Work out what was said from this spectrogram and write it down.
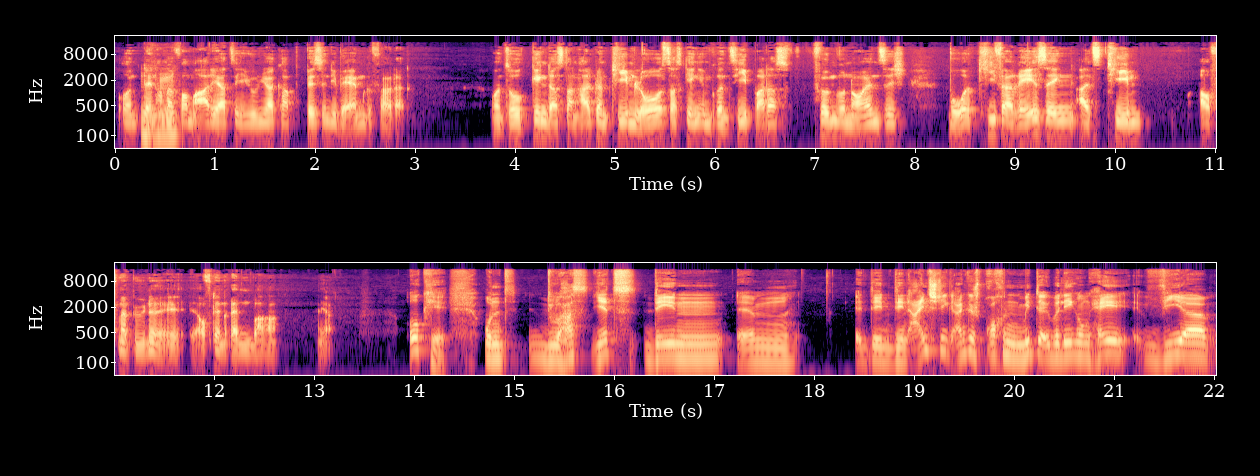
Und mhm. den haben wir vom ADAC Junior Cup bis in die WM gefördert. Und so ging das dann halt dem Team los. Das ging im Prinzip, war das 95, wo Kiefer Racing als Team auf einer Bühne äh, auf den Rennen war. Ja. Okay. Und du hast jetzt den, ähm, den, den Einstieg angesprochen mit der Überlegung, hey, wir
